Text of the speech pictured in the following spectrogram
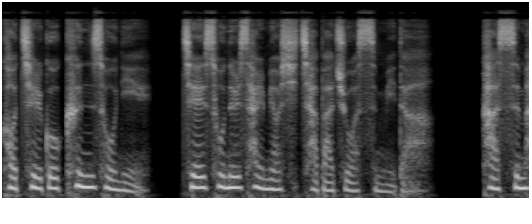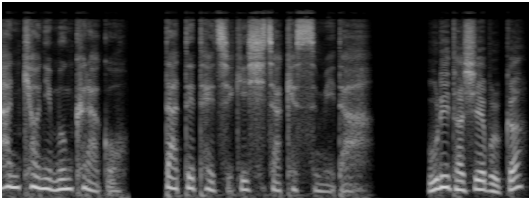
거칠고 큰 손이 제 손을 살며시 잡아주었습니다. 가슴 한켠이 뭉클하고 따뜻해지기 시작했습니다. 우리 다시 해볼까?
